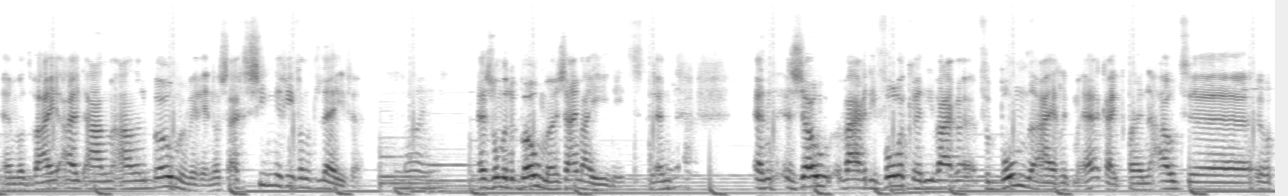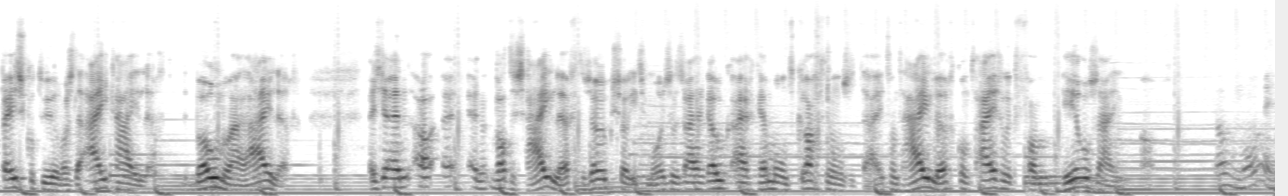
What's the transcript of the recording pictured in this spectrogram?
En wat wij uitademen, ademen de bomen weer in. Dat is eigenlijk de synergie van het leven. Mooi. En zonder de bomen zijn wij hier niet. En, en zo waren die volkeren, die waren verbonden eigenlijk. Hè? Kijk, in de oude uh, Europese cultuur was de eik heilig. De bomen waren heilig. Weet je, en, oh, en wat is heilig? Dat is ook zoiets moois. Dat is eigenlijk ook eigenlijk helemaal ontkracht in onze tijd. Want heilig komt eigenlijk van heel zijn af. Oh, mooi.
